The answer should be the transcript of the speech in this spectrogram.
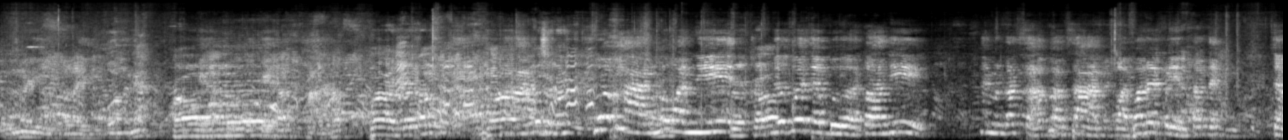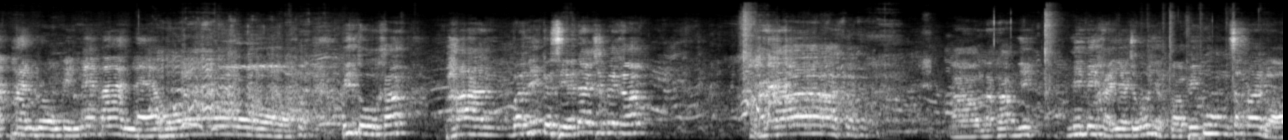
หรือไม่อะไรประมาณเนี้ยอ๋อ โอเคครับผ่านครับ ผ่านนะครับผ่านเพราะฉะนั้นเมื่อผ่านเมื่อวันนี้ครับ นึกว่าจะเบื่อตอนที่ให้มันรักษาความสะอาดไปก่อนเพราะได้เปลี่ยนตำแหน่งจากพันโรงเป็นแม่บ้านแล้ว โอ้พี่ตู่ครับ ผ่านวันนี้เกษียณได้ใช่ไหมครับอ่าเอาละครับนี่มีมีใครอยากจะพูดอย่างต่อพี่กุ้งสักหน่อยหรอ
